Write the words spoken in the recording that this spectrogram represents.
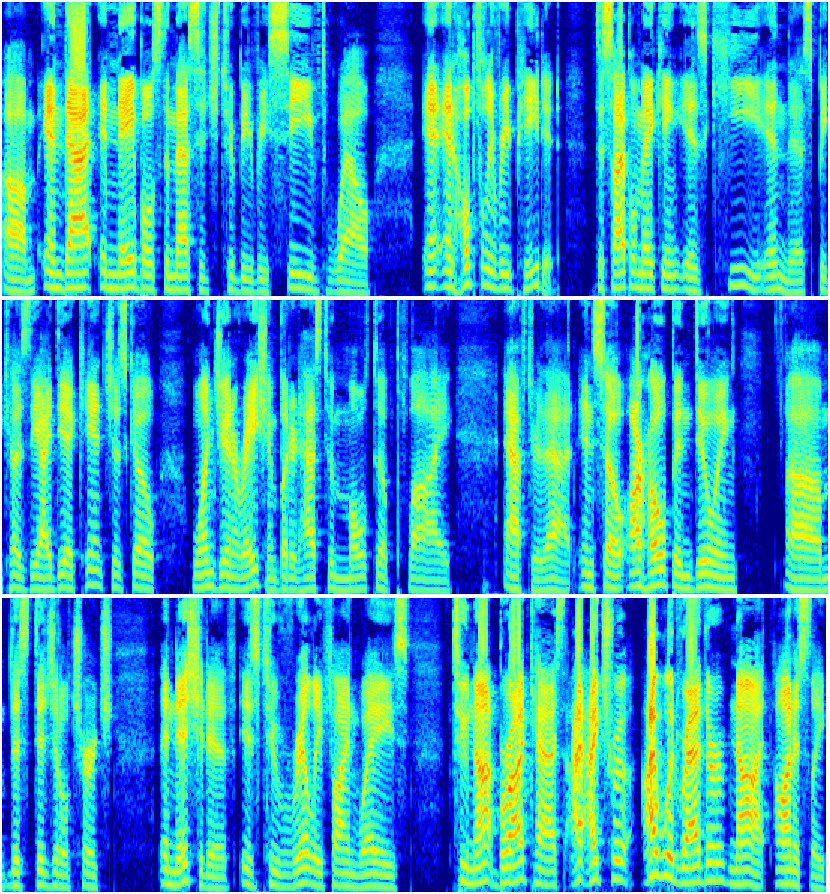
Um, and that enables the message to be received well and, and hopefully repeated. Disciple making is key in this because the idea can't just go one generation, but it has to multiply after that. And so, our hope in doing um, this digital church initiative is to really find ways to not broadcast. I, I true. I would rather not. Honestly,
